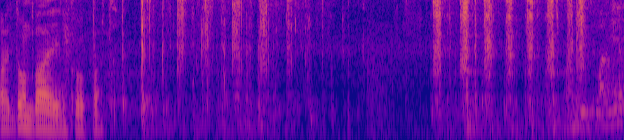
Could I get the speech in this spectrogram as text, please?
I don't buy in Copart. And this one here,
